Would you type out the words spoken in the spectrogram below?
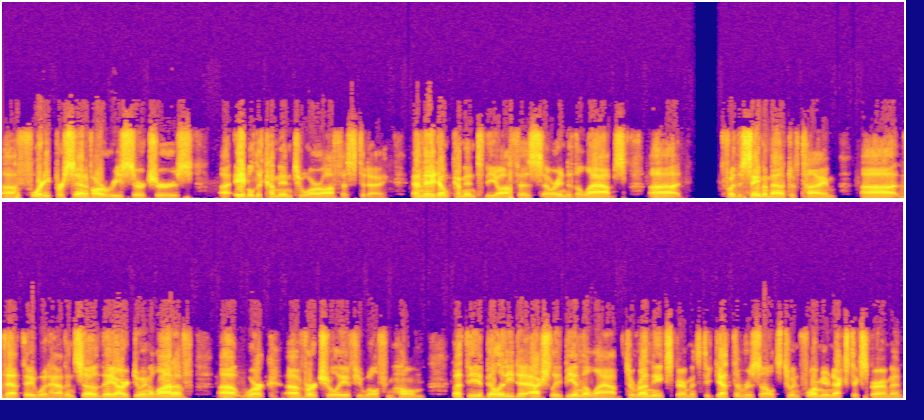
40% of our researchers uh, able to come into our office today. And they don't come into the office or into the labs uh, for the same amount of time uh, that they would have. And so they are doing a lot of uh, work uh, virtually, if you will, from home. But the ability to actually be in the lab, to run the experiments, to get the results, to inform your next experiment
